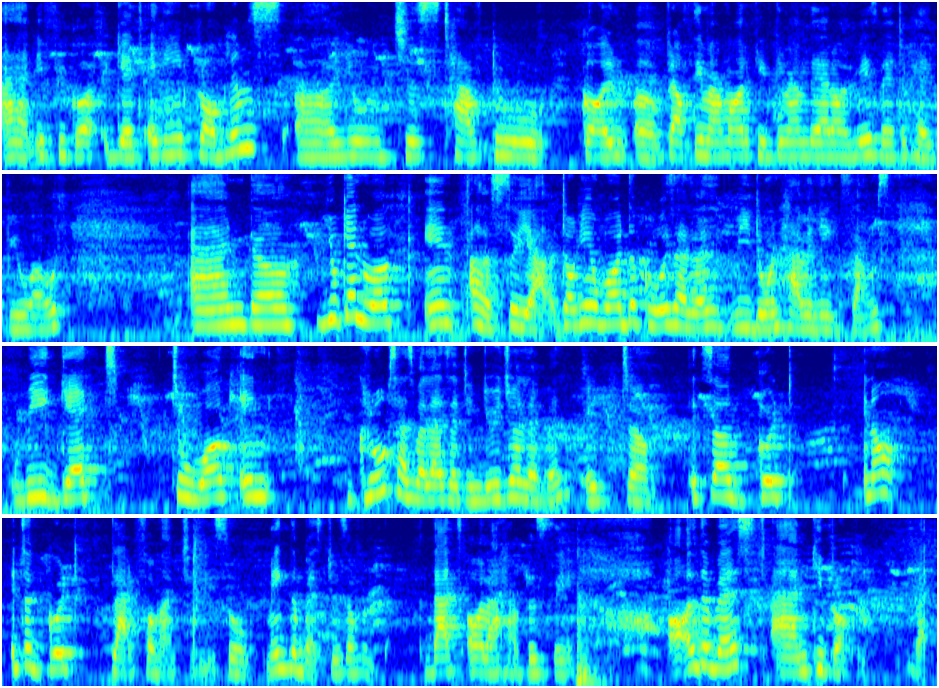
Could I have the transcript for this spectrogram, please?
And if you got, get any problems uh, you just have to call uh, Prapti ma'am or Kirti ma'am they are always there to help you out and uh, you can work in uh, so yeah talking about the course as well we don't have any exams. We get to work in groups as well as at individual level. It uh, it's a good you know it's a good platform actually. So make the best use of it. That's all i have to say. All the best and keep rocking. Bye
